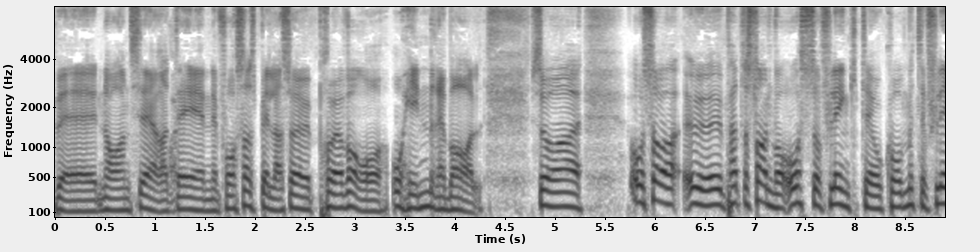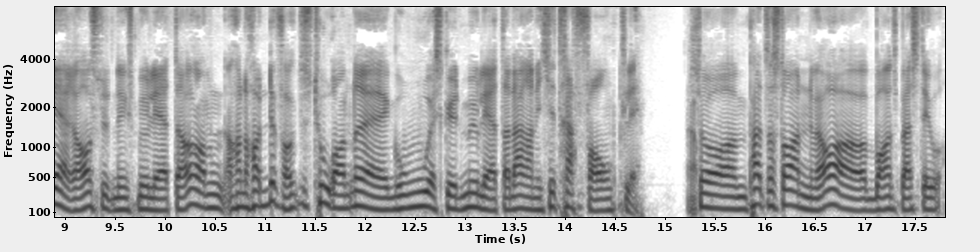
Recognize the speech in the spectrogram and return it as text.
når han ser at det er en forsvarsspiller som prøver å, å hindre ballen. Så uh, Petter Strand var også flink til å komme til flere avslutningsmuligheter. Han, han hadde faktisk to andre gode skuddmuligheter der han ikke treffer ordentlig. Ja. Så Petter Strand var banens beste i år.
